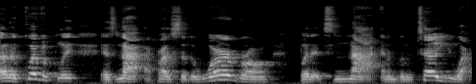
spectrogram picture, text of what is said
unequivocally is not. I probably said the word wrong, but it's not, and I'm going to tell you why.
